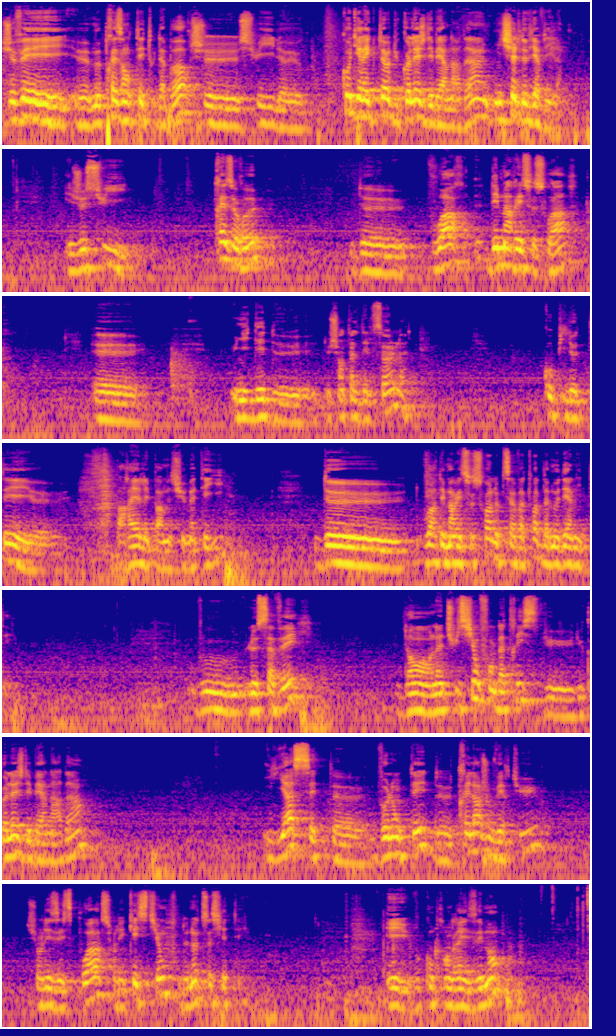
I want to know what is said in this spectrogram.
Je vais euh, me présenter tout d'abord. Je suis le co-directeur du Collège des Bernardins, Michel de Virville. Et je suis très heureux de voir démarrer ce soir euh, une idée de, Chantal Delsol, copilotée euh, par elle et par M. Mattei, de voir démarrer ce soir l'Observatoire de la modernité. Vous le savez, dans l'intuition fondatrice du, Collège des Bernardins, il y a cette euh, volonté de très large ouverture sur les espoirs, sur les questions de notre société. Et vous comprendrez aisément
